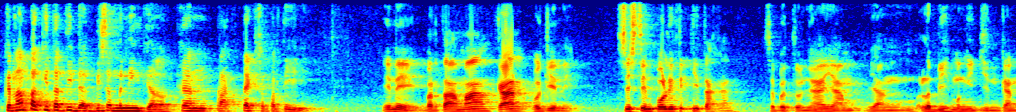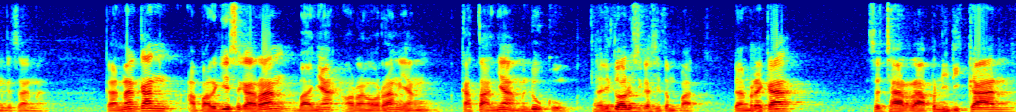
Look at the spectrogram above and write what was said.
kenapa kita tidak bisa meninggalkan praktek seperti ini? Ini pertama kan begini, sistem politik kita kan sebetulnya yang yang lebih mengizinkan ke sana. Karena kan apalagi sekarang banyak orang-orang yang katanya mendukung dan itu harus dikasih tempat. Dan mereka secara pendidikan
